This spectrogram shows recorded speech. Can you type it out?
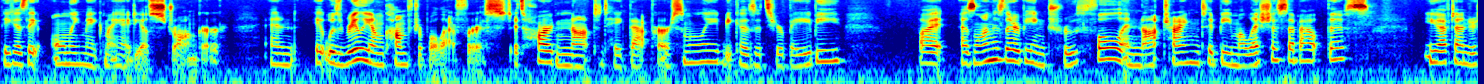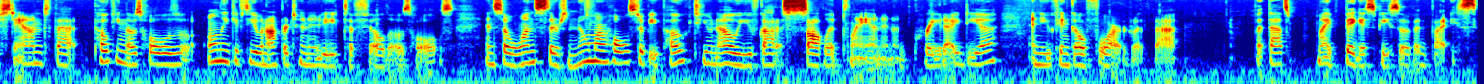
because they only make my ideas stronger. And it was really uncomfortable at first. It's hard not to take that personally because it's your baby. But as long as they're being truthful and not trying to be malicious about this, you have to understand that poking those holes only gives you an opportunity to fill those holes. And so once there's no more holes to be poked, you know you've got a solid plan and a great idea, and you can go forward with that. But that's my biggest piece of advice.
